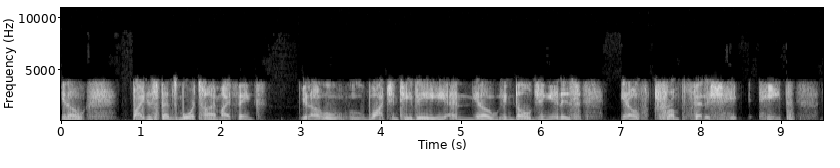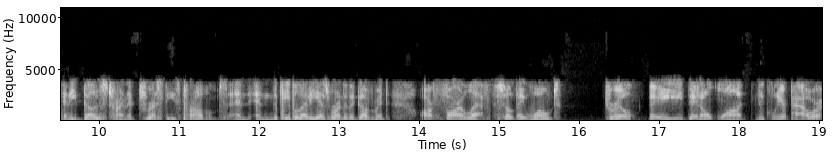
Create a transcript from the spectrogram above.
you know, Biden spends more time, I think, you know, watching TV and you know, indulging in his you know Trump fetish hate, than he does trying to address these problems. And and the people that he has run to the government are far left, so they won't drill. They they don't want nuclear power.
